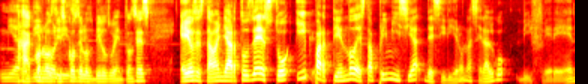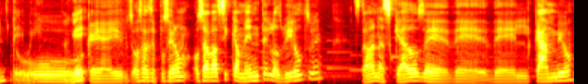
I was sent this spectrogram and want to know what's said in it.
mierda. Ajá, con los discos de los Beatles, güey. Entonces, ellos estaban ya hartos de esto y partiendo de esta primicia, decidieron hacer algo diferente. Uh, ¿ok? ok, ahí, o sea, se pusieron, o sea, básicamente los Beatles, güey, estaban asqueados de, de- del cambio,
